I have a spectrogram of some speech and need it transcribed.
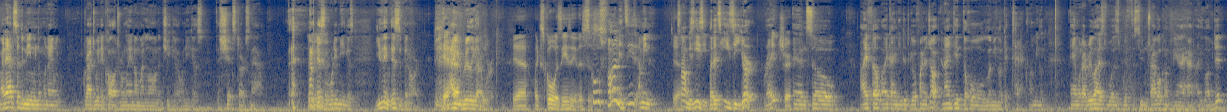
My dad said to me when, when I graduated college, we're laying on my lawn in Chico, and he goes, The shit starts now. and I said, What do you mean? He goes, You think this has been hard. Goes, Now Yeah. you really got to work. yeah, like school was easy. This School's is fun. It's easy. I mean, it's not always easy, but it's easier, right? Sure. And so I felt like I needed to go find a job, and I did the whole let me look at tech. Let me look. And what I realized was with the student travel company I had, I loved it.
